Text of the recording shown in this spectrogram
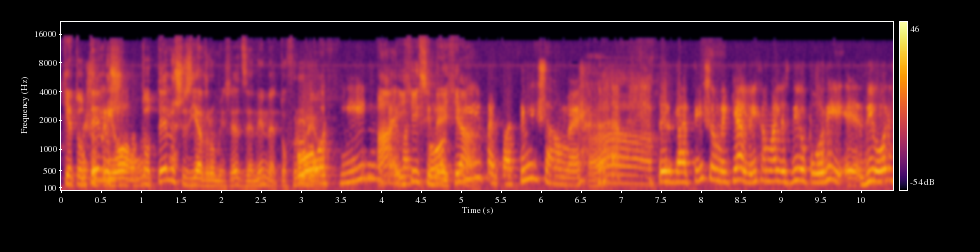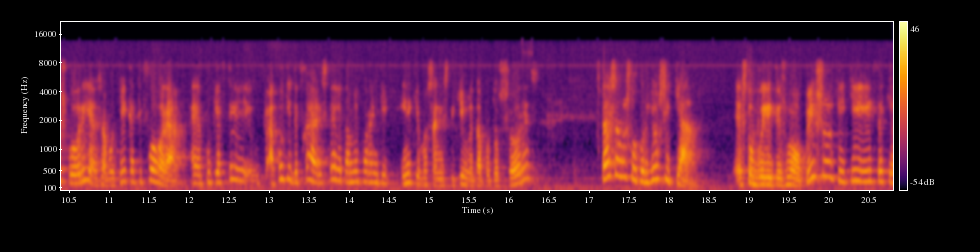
και το μέσω τέλος, Κρυών. το τέλος της διαδρομής, έτσι δεν είναι, το φρούριο; Όχι, Α, περπα- είχε συνέχεια; Όχι, περπατήσαμε. Α. περπατήσαμε κι άλλο. Είχαμε άλλες δύο, πορεί, ε, δύο ώρες πορείας από εκεί κάτι φορά. Ε, που και αυτή ακούγεται ευχάριστη, αλλά καμία φορά είναι και, είναι και βασανιστική μετά από τόσες ώρες. Φτάσαμε στο χωριό Σικιά. ε, Στον πολιτισμό πίσω και εκεί ήρθε και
